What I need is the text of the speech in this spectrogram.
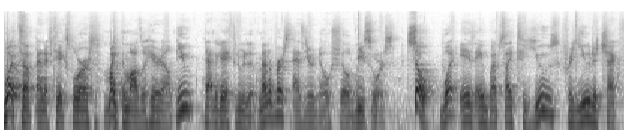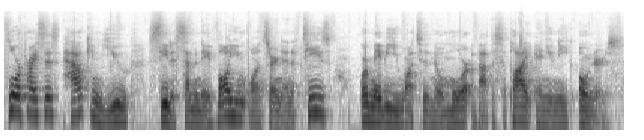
What's up NFT Explorers? Mike Damazo here to help you navigate through the metaverse as your no-shill resource. So what is a website to use for you to check floor prices? How can you see the seven day volume on certain NFTs? Or maybe you want to know more about the supply and unique owners.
